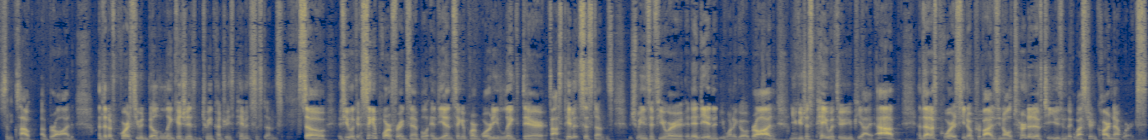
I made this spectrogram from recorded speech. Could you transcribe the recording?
some clout abroad. And then of course you would build linkages between countries' payment systems. So if you look at Singapore, for example, India and Singapore have already linked their fast payment systems, which means if you are an Indian and you want to go abroad, you could just pay with your UPI app. And that of course, you know, provides an alternative to using the Western card networks.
